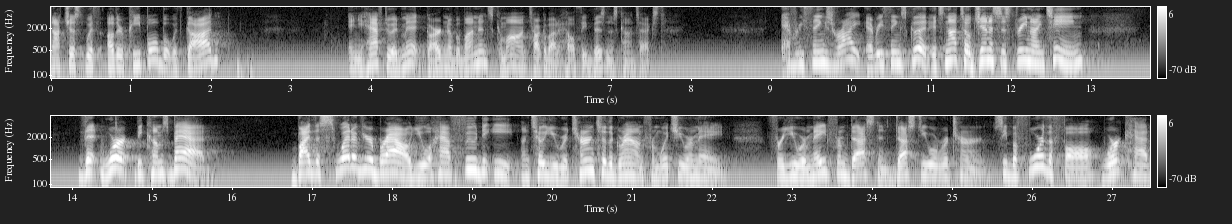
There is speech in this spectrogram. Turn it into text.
not just with other people, but with God. And you have to admit, Garden of Abundance, come on, talk about a healthy business context. Everything's right, everything's good. It's not till Genesis 3:19 that work becomes bad. By the sweat of your brow you will have food to eat until you return to the ground from which you were made. For you were made from dust, and dust you will return. See, before the fall, work had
